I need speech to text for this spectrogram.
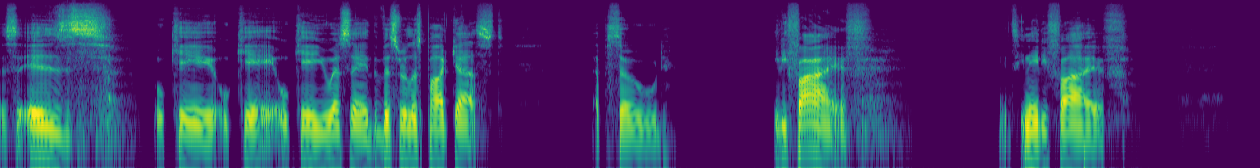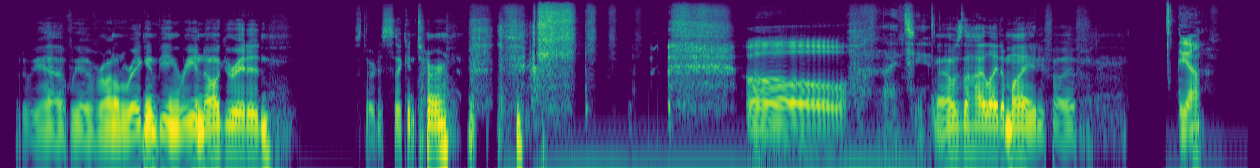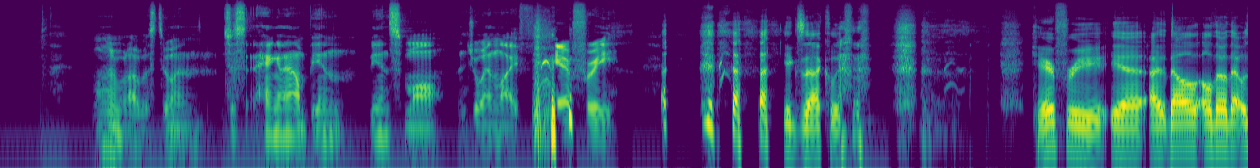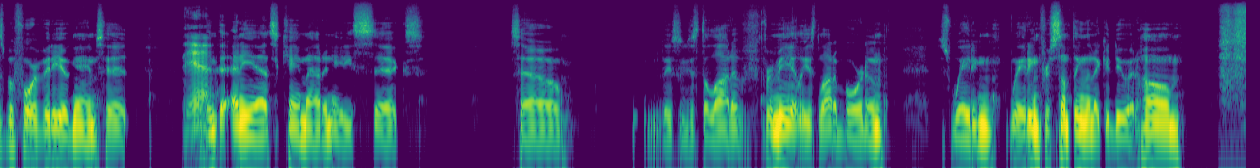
This is okay, okay, okay, USA, the Visceralist Podcast, episode 85, 1985. What do we have? We have Ronald Reagan being reinaugurated, start his second term. oh, 19. That was the highlight of my 85. Yeah. I wonder what I was doing. Just hanging out, being being small, enjoying life, carefree. exactly. Carefree, yeah. I, al- although that was before video games hit. Yeah. I think the NES came out in '86, so basically just a lot of, for me at least, a lot of boredom. Just waiting, waiting for something that I could do at home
